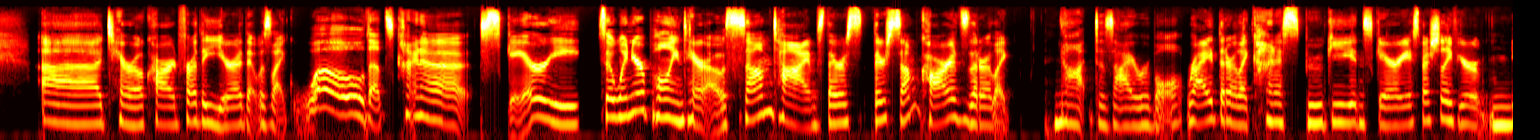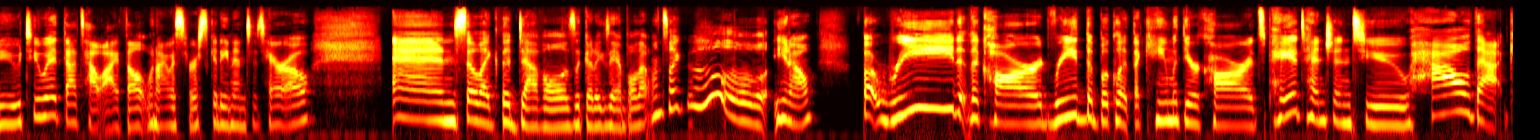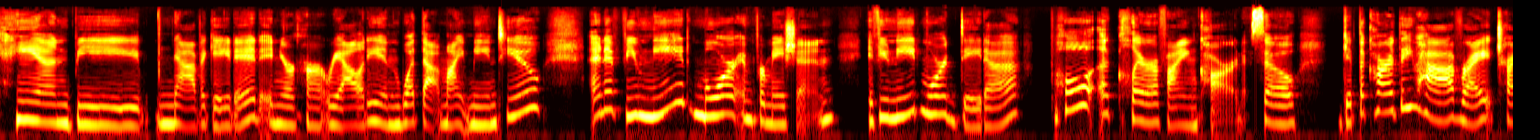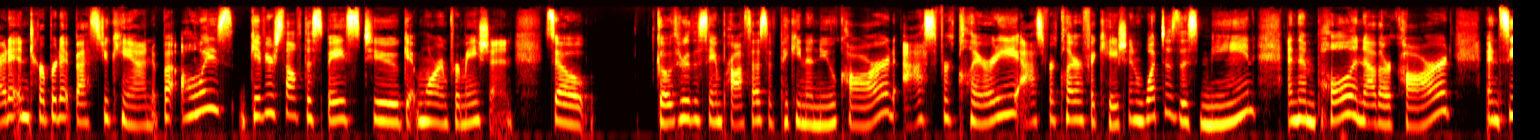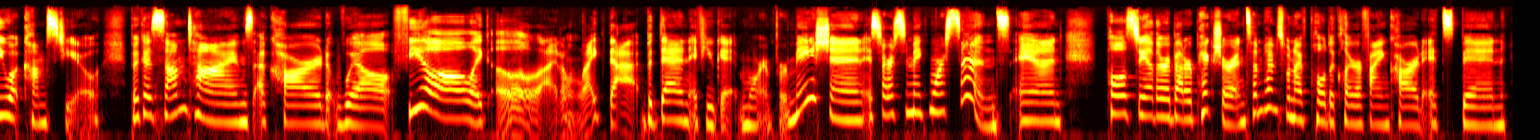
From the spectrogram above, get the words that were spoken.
a tarot card for the year that was like, whoa, that's kind of scary. So when you're pulling tarot, sometimes there's there's some cards that are like not desirable, right? That are like kind of spooky and scary, especially if you're new to it. That's how I felt when I was first getting into tarot. And so, like, the devil is a good example. That one's like, ooh, you know. But read the card, read the booklet that came with your cards, pay attention to how that can be navigated in your current reality and what that might mean to you. And if you need more information, if you need more data, pull a clarifying card. So get the card that you have, right? Try to interpret it best you can, but always give yourself the space to get more information. So go through the same process of picking a new card, ask for clarity, ask for clarification. What does this mean? And then pull another card and see what comes to you. Because sometimes a card will feel like, oh, I don't like that. But then if you get more information, it starts to make more sense and pulls together a better picture. And sometimes when I've pulled a clarifying card, it's been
